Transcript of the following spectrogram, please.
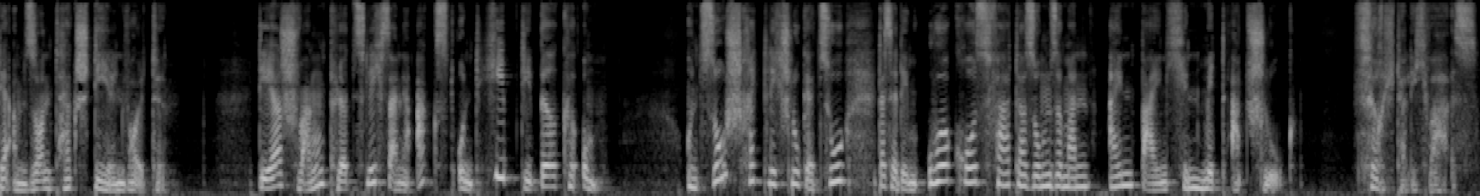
der am Sonntag stehlen wollte. Der schwang plötzlich seine Axt und hieb die Birke um. Und so schrecklich schlug er zu, dass er dem Urgroßvater Sumsemann ein Beinchen mit abschlug. Fürchterlich war es.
